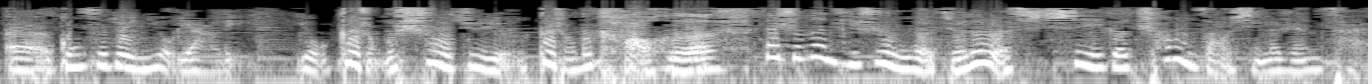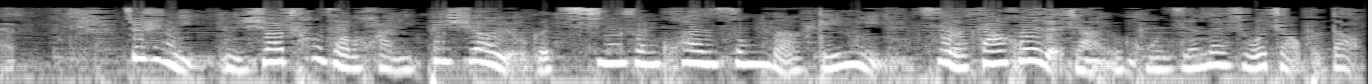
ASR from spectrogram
呃，公司对你有压力，有各种的数据，有各种的考核，但是问题是，我觉得我是一个创造型的人才。就是你，你需要创造的话，你必须要有个轻松宽松的，给你自由发挥的这样一个空间。但是我找不到，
